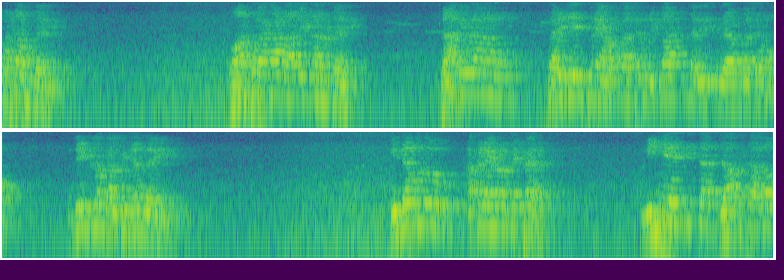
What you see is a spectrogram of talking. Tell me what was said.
పట్టా ఉంటుంది. వాస్తవంగా ఆరు ఎకరాలు ఉంటుంది. దాన్ని కూడా మనం సరి చేసుకునే అవకాశం రికార్డు సరి చేసుకునే అవకాశము దీంట్లో కల్పించడం జరిగింది. ఇంతకుముందు అక్కడ ఎవరో చెప్పారు నిషేధిత జాబితాలో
